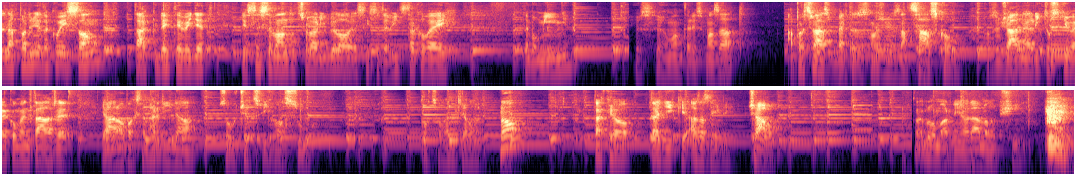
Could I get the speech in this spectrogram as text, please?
e, napadl mě takový song, tak dejte vědět, jestli se vám to třeba líbilo, jestli chcete víc takových, nebo míň, jestli ho mám tady smazat. A prosím vás, berte to samozřejmě s nadsázkou, protože žádné lítostivé komentáře, já naopak jsem hrdý na součet svých hlasů po celém těle. No, tak jo, tak díky a zase někdy. Čau. To nebylo marný, a dáme lepší.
